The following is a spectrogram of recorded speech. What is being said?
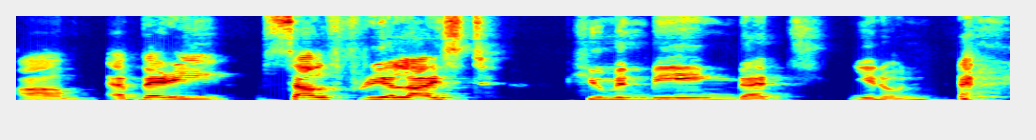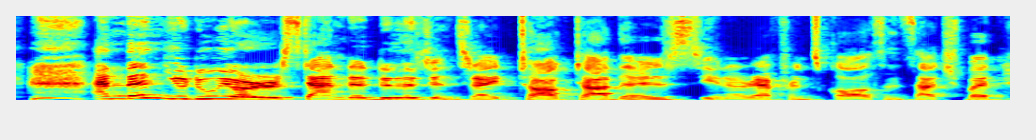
Um, a very self-realized human being that's you know and then you do your standard diligence right? Talk to others you know reference calls and such. But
